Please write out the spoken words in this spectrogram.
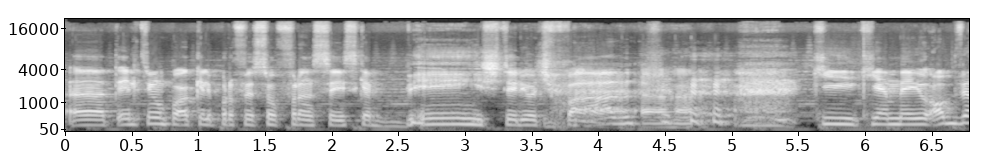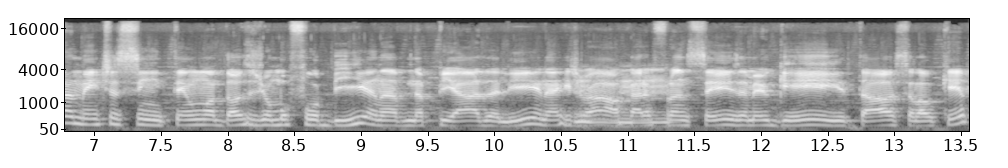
Uh, ele tem um, aquele professor francês que é bem estereotipado, é, que, que é meio, obviamente, assim, tem uma dose de homofobia na, na piada ali, né? Que tipo, uhum. ah, o cara é uhum. francês, é meio gay e tal, sei lá o quê.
